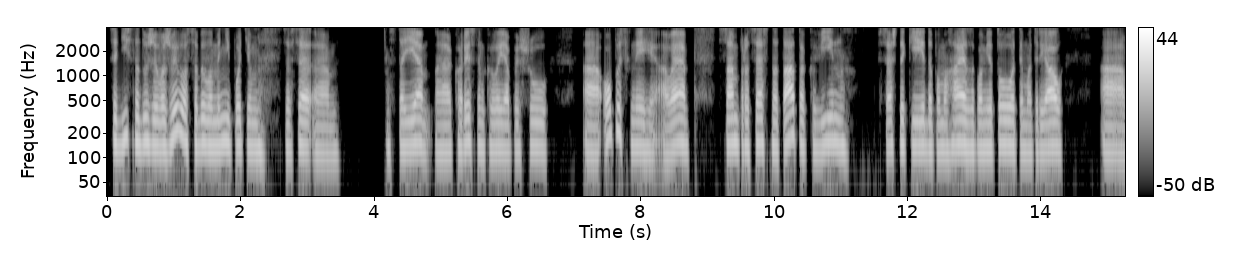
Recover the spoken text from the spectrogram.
Це дійсно дуже важливо, особливо мені потім це все е, стає е, корисним, коли я пишу е, опис книги, але сам процес нотаток він все ж таки допомагає запам'ятовувати матеріал а,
